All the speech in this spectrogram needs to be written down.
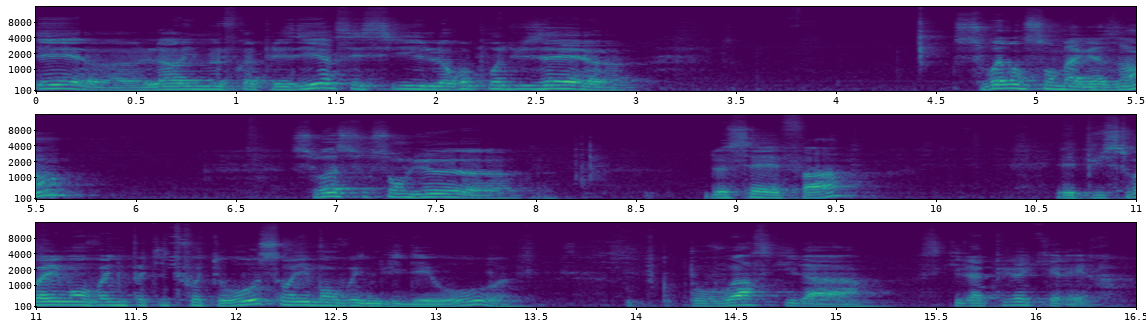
Et euh, là où il me ferait plaisir, c'est s'il le reproduisait euh, soit dans son magasin, soit sur son lieu euh, de CFA. Et puis soit il m'envoie une petite photo, soit il m'envoie une vidéo pour voir ce qu'il a, ce qu'il a pu acquérir.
